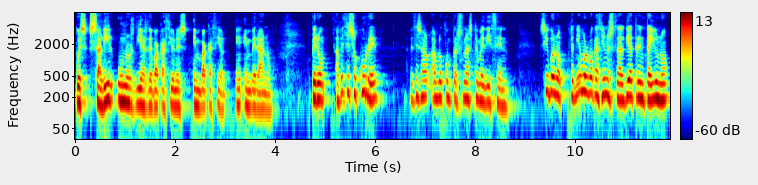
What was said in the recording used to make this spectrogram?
Pues salir unos días de vacaciones en vacación, en verano pero a veces ocurre, a veces hablo con personas que me dicen, sí, bueno, teníamos vacaciones hasta el día 31,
